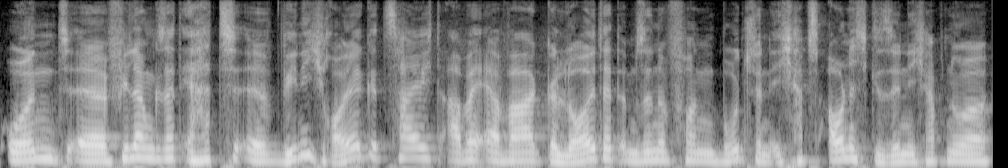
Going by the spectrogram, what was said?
Und äh, viele haben gesagt, er hat äh, wenig Reue gezeigt, aber er war geläutert im Sinne von Bodenstände. Ich habe es auch nicht gesehen, ich habe nur,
